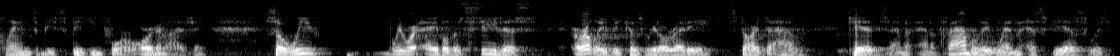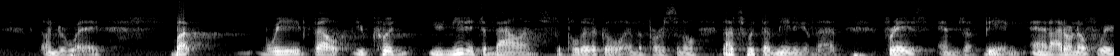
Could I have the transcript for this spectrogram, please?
claim to be speaking for or organizing. So we, we were able to see this early because we'd already started to have kids and, and a family when SDS was underway. But we felt you could, you needed to balance the political and the personal. That's what the meaning of that phrase ends up being. And I don't know if we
